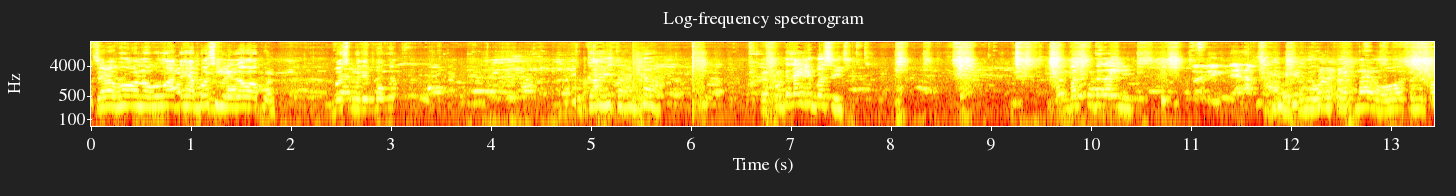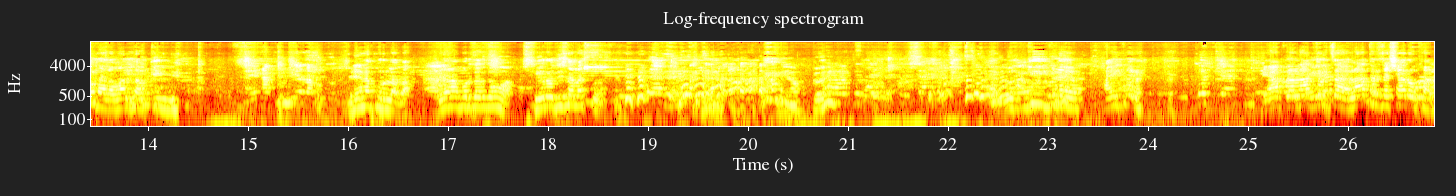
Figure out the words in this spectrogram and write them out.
चला भावानं बघू आता ह्या बस मध्ये जाऊ आपण बघू काही कुठे बस ही? बस कुठे जाईल तुम्ही ओळखत नाही हो तुम्ही कोणाला बांधाव की रेणापूरला का? रेणापूरचा गव्हा हिरो दिसायला असतो की इकडे हाय कर. हे आपला लातूरचा लातूरचा शाहरुख खान.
